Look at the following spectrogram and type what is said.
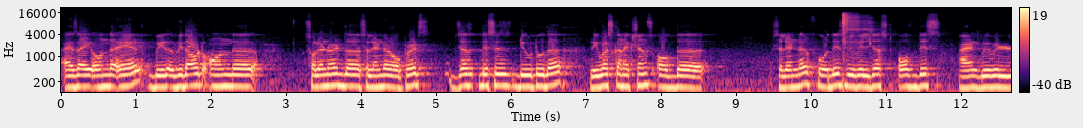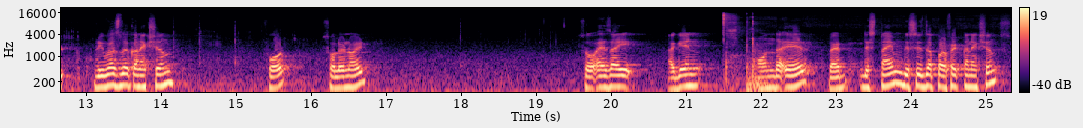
as I on the air without on the solenoid the cylinder operates. Just this is due to the reverse connections of the cylinder. For this we will just off this and we will reverse the connection for solenoid. So as I again on the air right this time this is the perfect connections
